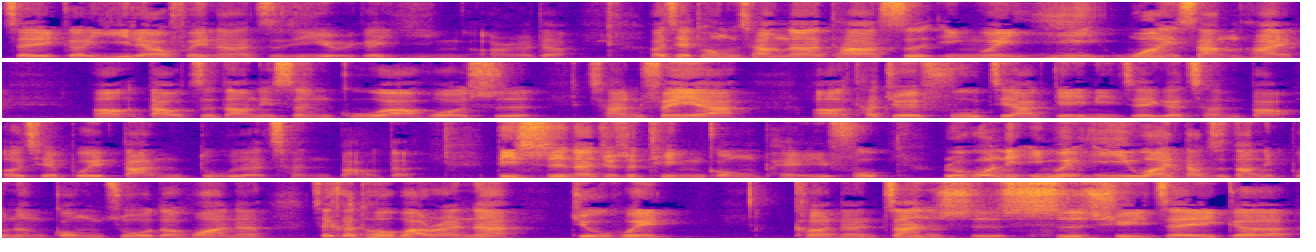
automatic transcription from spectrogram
这一个医疗费呢，只是有一个银额的，而且通常呢，它是因为意外伤害而导致到你身故啊，或者是残废啊，啊，它就会附加给你这个承保，而且不会单独的承保的。第四呢，就是停工赔付，如果你因为意外导致到你不能工作的话呢，这个投保人呢就会可能暂时失去这个。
